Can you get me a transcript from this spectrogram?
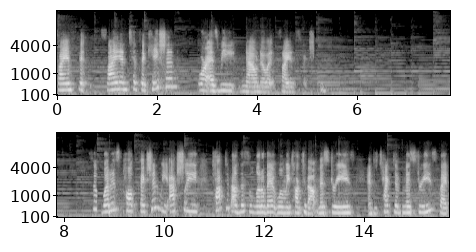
scientific, scientification, or as we now know it, science fiction. So, what is pulp fiction? We actually talked about this a little bit when we talked about mysteries and detective mysteries, but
